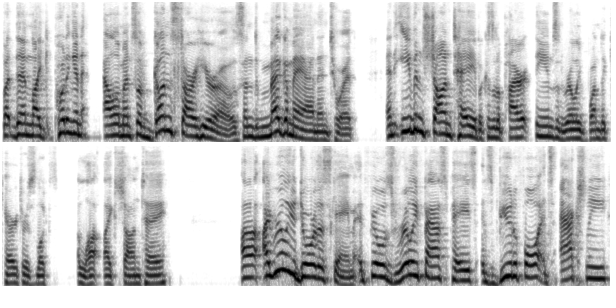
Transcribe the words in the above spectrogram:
but then like putting in elements of Gunstar Heroes and Mega Man into it, and even Shantae because of the pirate themes and really one of the characters looks a lot like Shantae. Uh, I really adore this game. It feels really fast paced. It's beautiful. It's actually.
